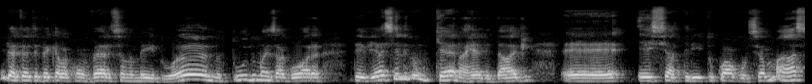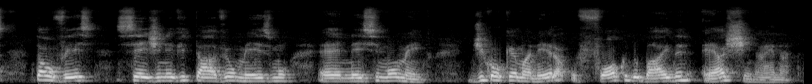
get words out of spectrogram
Ele até teve aquela conversa no meio do ano, tudo, mas agora teve essa. Ele não quer, na realidade, é, esse atrito com a Rússia, mas talvez seja inevitável mesmo é, nesse momento. De qualquer maneira, o foco do Biden é a China, Renata.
